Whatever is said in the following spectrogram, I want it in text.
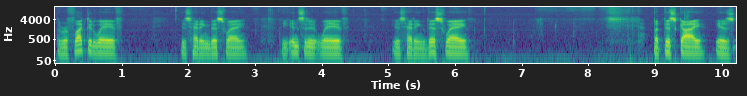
The reflected wave is heading this way. The incident wave is heading this way. But this guy is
